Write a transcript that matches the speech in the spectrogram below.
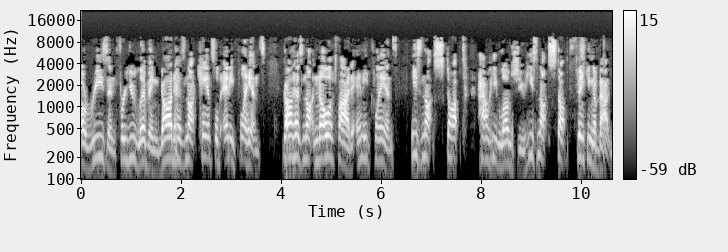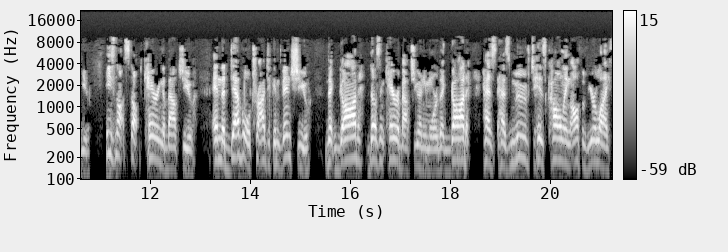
a reason for you living. God has not canceled any plans. God has not nullified any plans. He's not stopped how he loves you. He's not stopped thinking about you. He's not stopped caring about you. And the devil tried to convince you that God doesn't care about you anymore, that God has has moved his calling off of your life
